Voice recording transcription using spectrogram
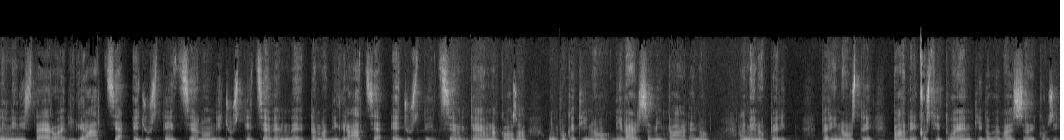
il Ministero è di grazia e giustizia, non di giustizia e vendetta, ma di grazia e giustizia, che è una cosa un pochettino diversa, mi pare, no? Almeno per i, per i nostri padri costituenti doveva essere così.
